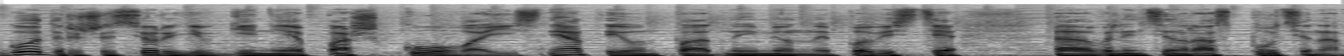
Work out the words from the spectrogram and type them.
года режиссера Евгения Пашкова, и снятый он по одноименной повести э, Валентина Распутина.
